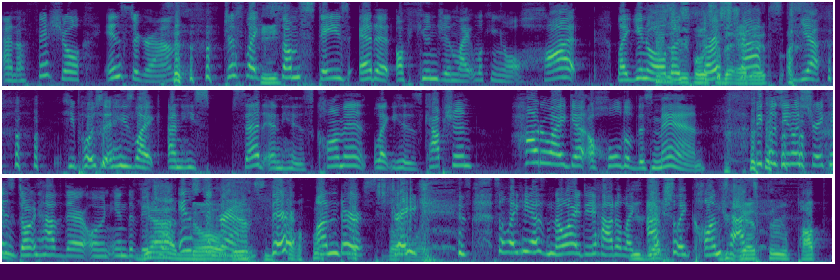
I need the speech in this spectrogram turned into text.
and official Instagram, just like He- some stays edit of Hyunjin, like looking all hot, like you know all those thirst traps. edits. yeah, he posted. He's like, and he said in his comment, like his caption. How do I get a hold of this man? Because you know, Stray Kids don't have their own individual Yeah, no, Instagrams. They are don't. under no Stray. Kids, so like he has no idea how to like get- actually contact. You get through pop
